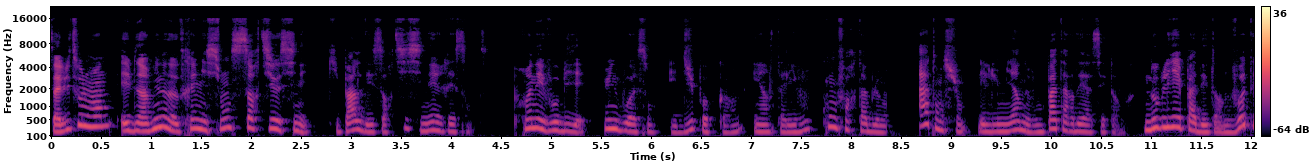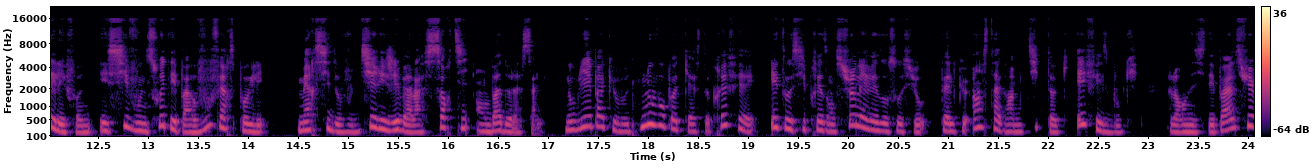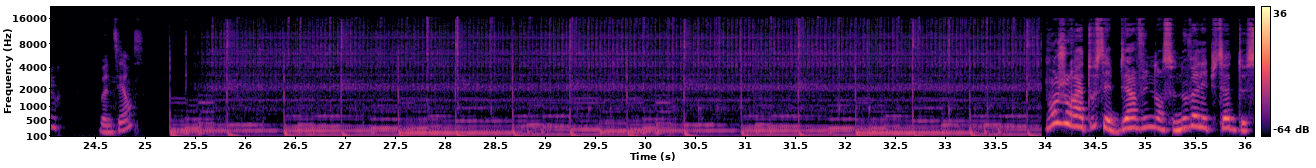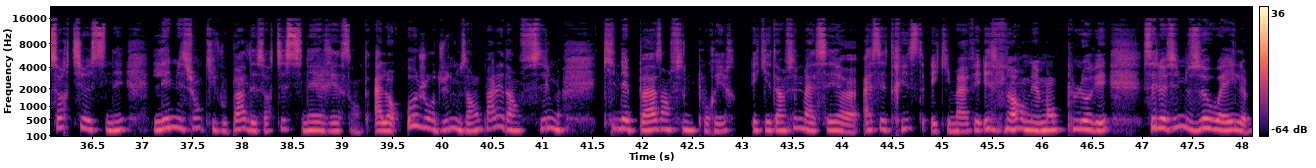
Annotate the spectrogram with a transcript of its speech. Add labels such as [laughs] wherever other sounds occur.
Salut tout le monde et bienvenue dans notre émission Sortie au ciné, qui parle des sorties ciné récentes. Prenez vos billets, une boisson et du popcorn et installez-vous confortablement. Attention, les lumières ne vont pas tarder à s'éteindre. N'oubliez pas d'éteindre vos téléphones et si vous ne souhaitez pas vous faire spoiler, merci de vous diriger vers la sortie en bas de la salle. N'oubliez pas que votre nouveau podcast préféré est aussi présent sur les réseaux sociaux tels que Instagram, TikTok et Facebook. Alors n'hésitez pas à le suivre. Bonne séance Bonjour à tous et bienvenue dans ce nouvel épisode de Sortie au ciné, l'émission qui vous parle des sorties ciné récentes. Alors aujourd'hui nous allons parler d'un film qui n'est pas un film pour rire et qui est un film assez, euh, assez triste et qui m'a fait [laughs] énormément pleurer. C'est le film The Whale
